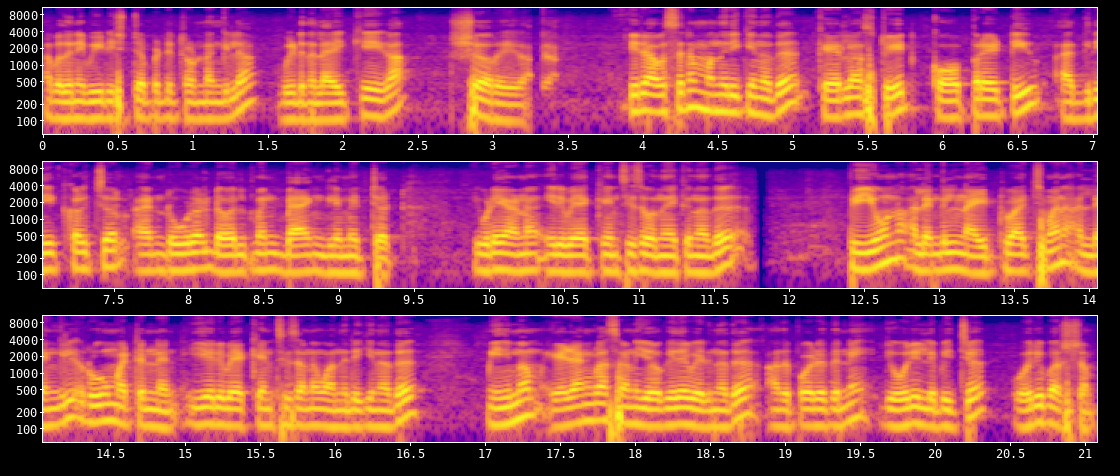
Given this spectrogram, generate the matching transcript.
അപ്പോൾ ഇതിന് വീഡിയോ ഇഷ്ടപ്പെട്ടിട്ടുണ്ടെങ്കിൽ വീഡിയോ ലൈക്ക് ചെയ്യുക ഷെയർ ചെയ്യുക. ഈ ഒരു അവസരം വന്നിരിക്കുന്നത് Kerala state cooperative agriculture and rural development bank limited. ഇവിടെയാണ് ഈ വേക്കൻസീസ് വന്നിരിക്കുന്നത്. പിയൂൺ അല്ലെങ്കിൽ നൈറ്റ് വാച്ച്മാൻ അല്ലെങ്കിൽ റൂം അറ്റൻഡന്റ് ഈ ഒരു വേക്കൻസീസ് ആണ് വന്നിരിക്കുന്നത്. മിനിമം ഏഴാം ക്ലാസ് ആണ് യോഗ്യത വരുന്നത്. അതുപോലെ തന്നെ ജോലി ലഭിച്ച് ഒരു വർഷം.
